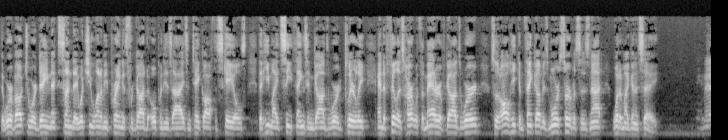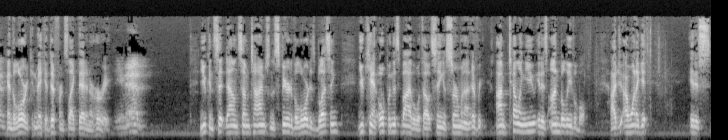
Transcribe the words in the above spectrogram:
that we're about to ordain next Sunday, what you want to be praying is for God to open his eyes and take off the scales, that he might see things in God's word clearly, and to fill his heart with the matter of God's word, so that all he can think of is more services, not what am I going to say. Amen. And the Lord can make a difference like that in a hurry. Amen. You can sit down sometimes when the Spirit of the Lord is blessing. You can't open this Bible without seeing a sermon on every. I'm telling you, it is unbelievable. I, I want to get. It is,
